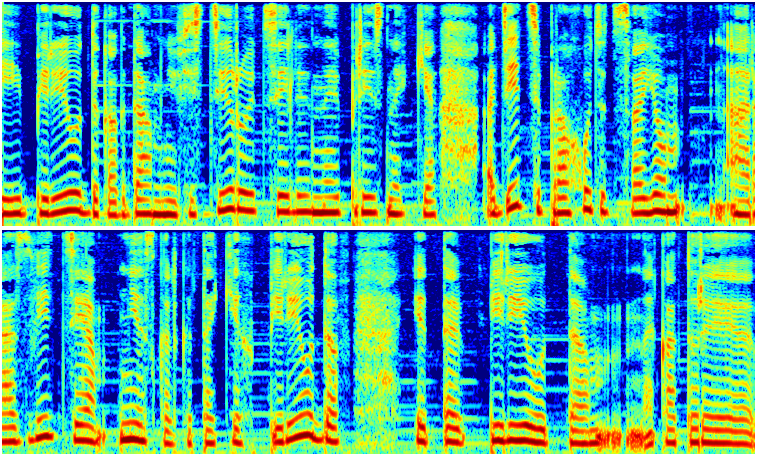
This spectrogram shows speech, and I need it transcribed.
и периоды, когда манифестируют те или иные признаки. А дети проходят в своем а, развитии несколько таких периодов. Это период, эм, который э,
